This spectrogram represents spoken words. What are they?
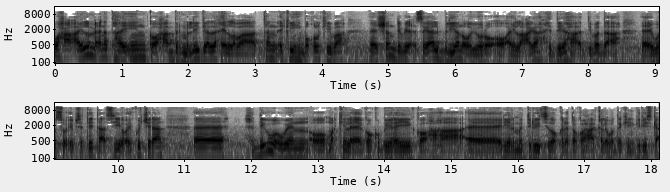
Waxa ay la micno tahay in kooxaha bermeliga lix iyo ay ka yihiin boqolkiiba shan dhibic sagaal bilyan oo euro oo ay lacagaha xidigaha dibadda ah ee uga soo iibsatay taasi oo ay ku jiraan xidigo waaweyn oo markii la eego ku biiray kooxaha real madrid sidoo kaleeto kooxaha kale wadanka ingiriiska.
